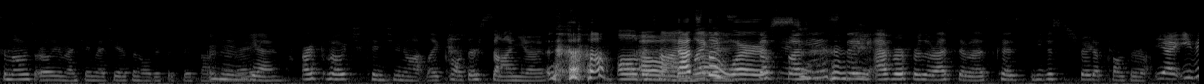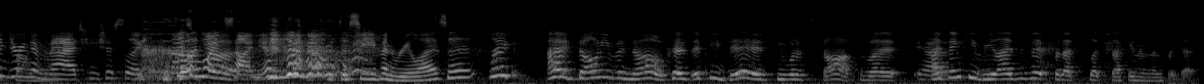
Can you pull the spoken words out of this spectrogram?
Simone was earlier mentioning that she has an older sister, Sonia, Mhm. right? Yeah. Our coach, kids you not, like calls her Sonia no. all the Oh, time. That's like, the it's worst. The funniest thing ever for the rest of us, because he just straight up calls her. Up. Yeah, even during a Sonia. match, he's just like, nice point, Sonia. Does he even realize it? Like I don't even know, because if he did, he would have stopped. But yeah. I think he realizes it for that split second and then forgets.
